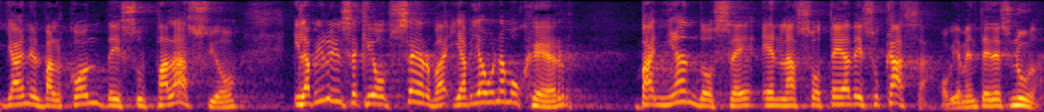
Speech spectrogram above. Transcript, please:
ya en el balcón de su palacio y la Biblia dice que observa y había una mujer bañándose en la azotea de su casa, obviamente desnuda.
